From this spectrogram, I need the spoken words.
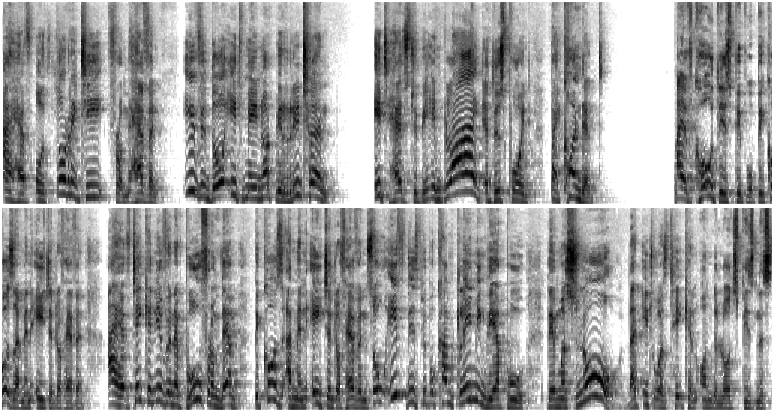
I have authority from heaven even though it may not be written, it has to be implied at this point by conduct. I have called these people because I'm an agent of heaven. I have taken even a bull from them because I'm an agent of heaven. So if these people come claiming their bull, they must know that it was taken on the Lord's business.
